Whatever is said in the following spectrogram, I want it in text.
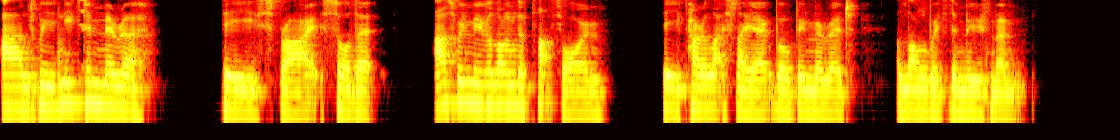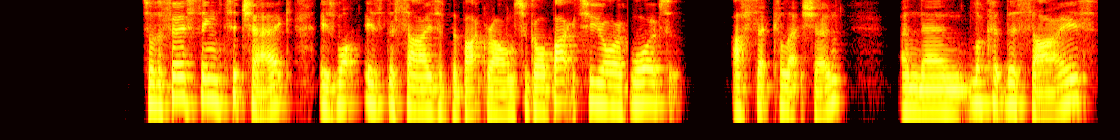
and we need to mirror the sprite so that as we move along the platform, the parallax layer will be mirrored along with the movement. So the first thing to check is what is the size of the background. So go back to your warps asset collection and then look at the size.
